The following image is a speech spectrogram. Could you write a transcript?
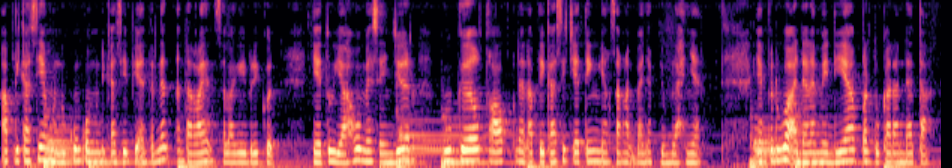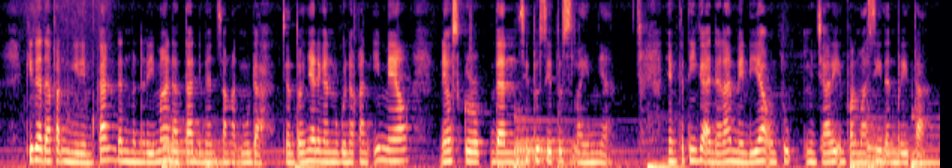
Aplikasi yang mendukung komunikasi via internet antara lain sebagai berikut, yaitu Yahoo Messenger, Google Talk, dan aplikasi chatting yang sangat banyak jumlahnya. Yang kedua adalah media pertukaran data. Kita dapat mengirimkan dan menerima data dengan sangat mudah, contohnya dengan menggunakan email, newsgroup, dan situs-situs lainnya. Yang ketiga adalah media untuk mencari informasi dan berita.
